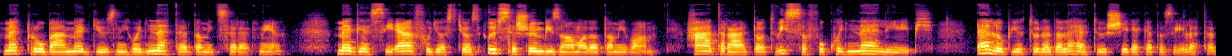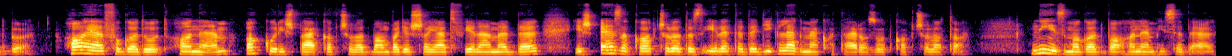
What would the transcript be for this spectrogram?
megpróbál meggyőzni, hogy ne tedd, amit szeretnél. Megeszi, elfogyasztja az összes önbizalmadat, ami van. Hátráltat, visszafog, hogy ne lépj. Ellopja tőled a lehetőségeket az életedből. Ha elfogadod, ha nem, akkor is párkapcsolatban vagy a saját félelmeddel, és ez a kapcsolat az életed egyik legmeghatározóbb kapcsolata. Nézd magadba, ha nem hiszed el.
